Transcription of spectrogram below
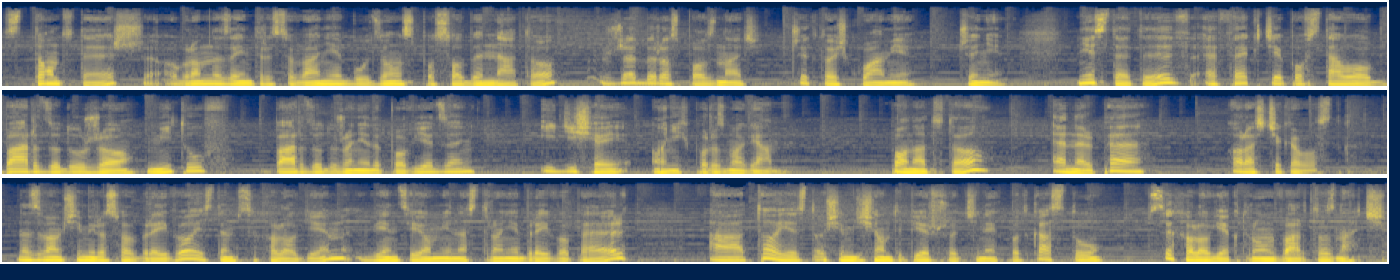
Stąd też ogromne zainteresowanie budzą sposoby na to, żeby rozpoznać, czy ktoś kłamie, czy nie. Niestety, w efekcie powstało bardzo dużo mitów, bardzo dużo niedopowiedzeń i dzisiaj o nich porozmawiamy. Ponadto NLP oraz ciekawostka. Nazywam się Mirosław Brejwo, jestem psychologiem, więcej o mnie na stronie brejwo.pl, a to jest 81 odcinek podcastu Psychologia, którą warto znać.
